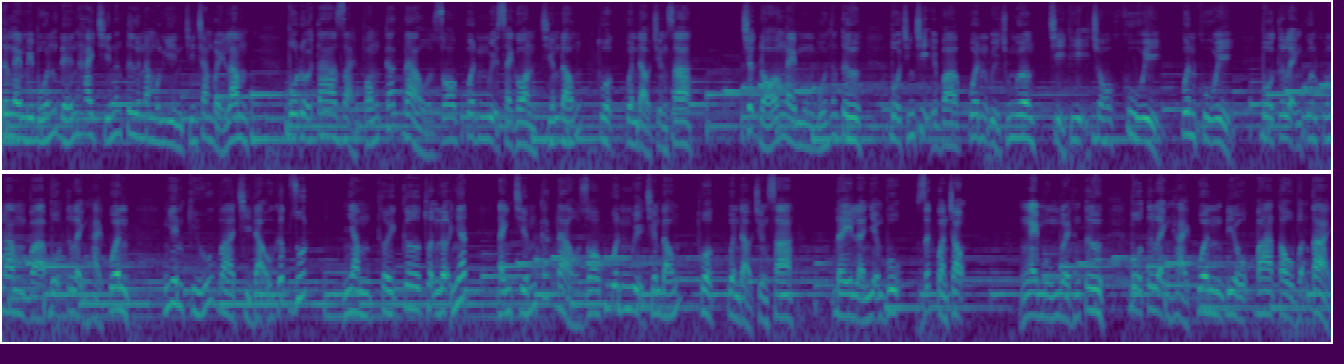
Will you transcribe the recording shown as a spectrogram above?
Từ ngày 14 đến 29 tháng 4 năm 1975, bộ đội ta giải phóng các đảo do quân Ngụy Sài Gòn chiếm đóng thuộc quần đảo Trường Sa. Trước đó, ngày 4 tháng 4, Bộ Chính trị và Quân ủy Trung ương chỉ thị cho khu ủy, quân khu ủy, Bộ Tư lệnh Quân khu 5 và Bộ Tư lệnh Hải quân nghiên cứu và chỉ đạo gấp rút nhằm thời cơ thuận lợi nhất đánh chiếm các đảo do quân Ngụy chiếm đóng thuộc quần đảo Trường Sa. Đây là nhiệm vụ rất quan trọng. Ngày 10 tháng 4, Bộ Tư lệnh Hải quân điều 3 tàu vận tải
